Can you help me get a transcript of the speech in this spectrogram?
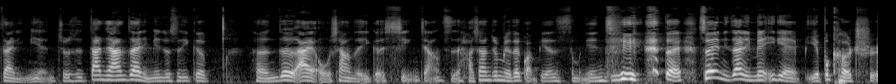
在里面，就是大家在里面就是一个。很热爱偶像的一个心，这样子好像就没有在管别人是什么年纪，对，所以你在里面一点也不可耻，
